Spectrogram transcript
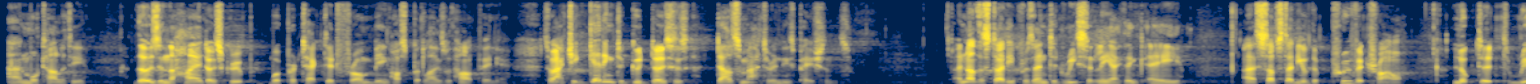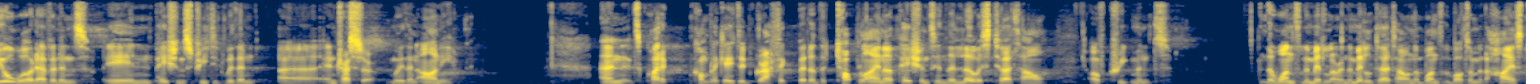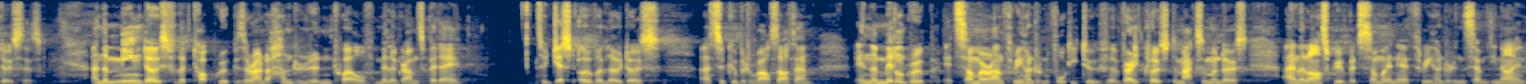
and mortality, those in the higher dose group were protected from being hospitalized with heart failure. So actually getting to good doses does matter in these patients. Another study presented recently, I think a, a sub-study of the Prove It trial, looked at real-world evidence in patients treated with an uh, Entresto, with an ARNI. And it's quite a complicated graphic, but at the top line are patients in the lowest tertile of treatment The ones in the middle are in the middle tertile, and the ones at the bottom are the highest doses. And the mean dose for the top group is around 112 milligrams per day, so just over low dose uh, sacubitril valsartan. In the middle group, it's somewhere around 342, so very close to maximum dose. And the last group, it's somewhere near 379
